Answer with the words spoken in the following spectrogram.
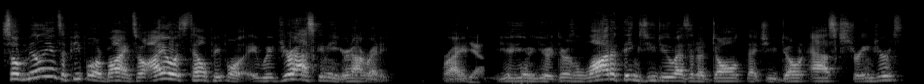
So millions of people are buying. So I always tell people, if you're asking me, you're not ready, right? Yeah. You, you, there's a lot of things you do as an adult that you don't ask strangers.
